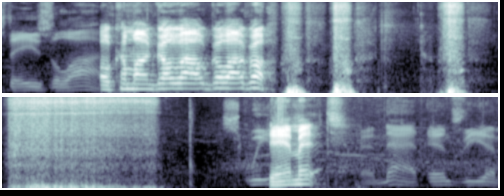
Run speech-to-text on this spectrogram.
Stays alive. Oh, come on. Go out. Go out. Go. Damn it. And that ends the inning.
